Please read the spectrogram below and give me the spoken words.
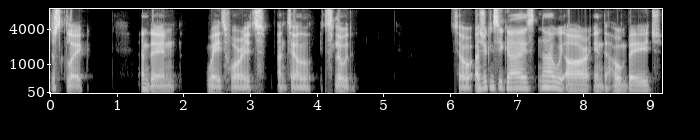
just click and then wait for it until it's loaded. So as you can see guys, now we are in the home page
